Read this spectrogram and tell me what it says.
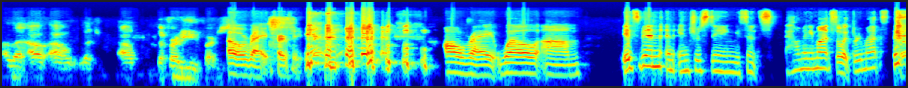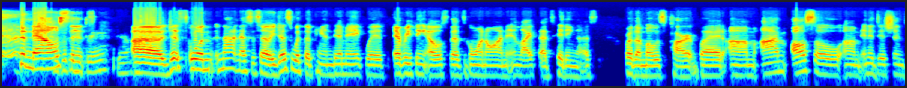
I'll, let, I'll, I'll let you I'll defer to you first. Oh, right. Perfect. All right. Well, um, it's been an interesting since how many months? So what, three months now? Has since, three? Yeah. Uh, just well, not necessarily. Just with the pandemic, with everything else that's going on in life that's hitting us for the most part. But um, I'm also, um, in addition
